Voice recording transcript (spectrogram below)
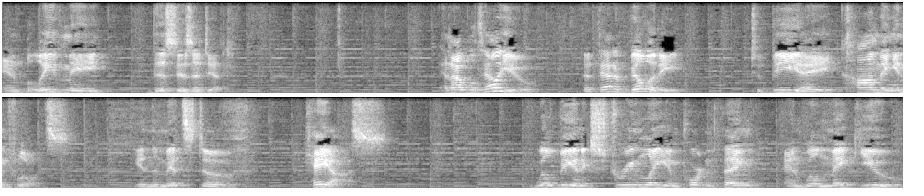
and believe me, this isn't it. And I will tell you that that ability to be a calming influence in the midst of chaos will be an extremely important thing and will make you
